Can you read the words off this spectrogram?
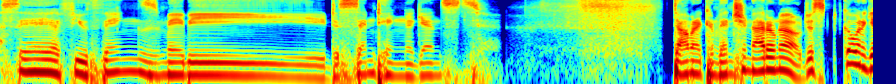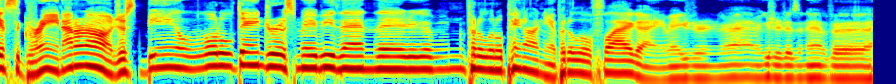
say a few things, maybe dissenting against dominant convention. I don't know. Just going against the grain. I don't know. Just being a little dangerous, maybe. Then they put a little pin on you, put a little flag on you, make sure uh, make sure it doesn't have uh,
